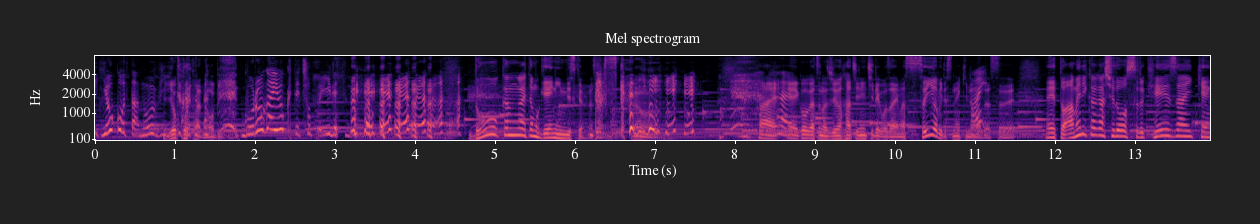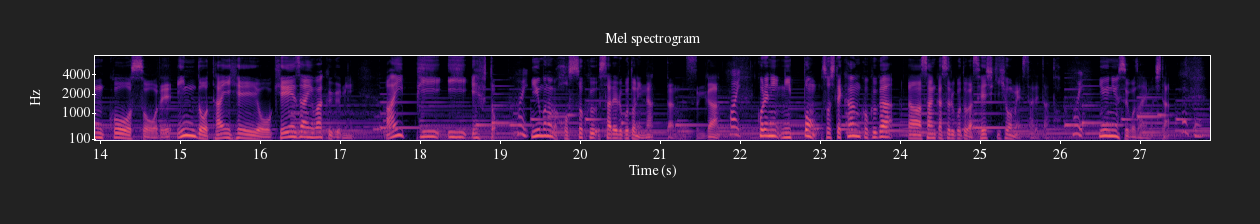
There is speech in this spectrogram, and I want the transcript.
横田のび。横田伸び。語呂が良くてちょっといいですね。どう考えても芸人ですけどね確かに、うん。はい、はい。えー5月の18日でございます。水曜日ですね昨日です、えっ、とアメリカが主導する経済圏構想でインド太平洋経済枠組み IPEF とはい。いうものが発足されることになったんですがはい。これに日本そして韓国が参加することが正式表明されたとはい。いうニュースでございました。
